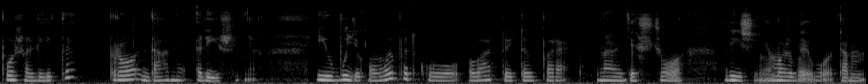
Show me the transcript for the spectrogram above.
пожаліти про дане рішення. І в будь-якому випадку варто йти вперед. навіть якщо рішення, можливо, там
